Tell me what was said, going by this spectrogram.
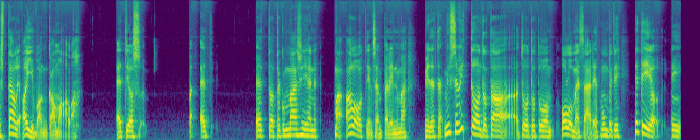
siis tää oli aivan kamala. Et jos, et, et tota, kun mä siihen, mä aloitin sen pelin, niin mä mietin, että missä vittu on tota, tuo, tuo, tuo volumesäädi, että mun piti heti jo niin,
